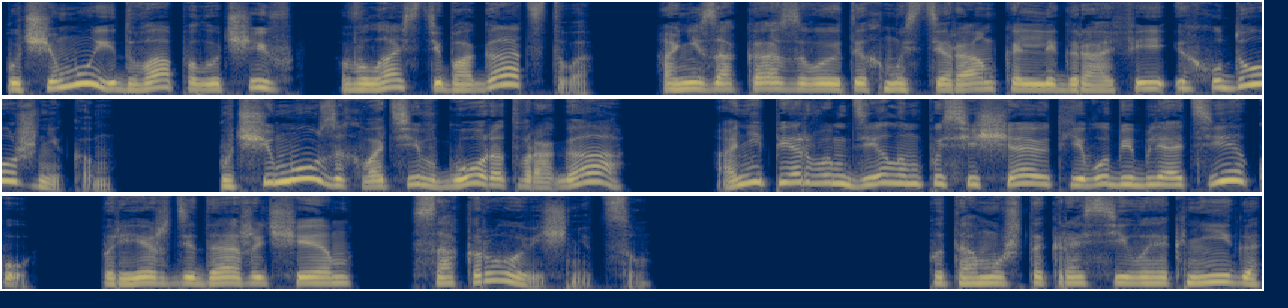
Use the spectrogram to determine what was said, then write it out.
Почему, едва получив власть и богатство, они заказывают их мастерам каллиграфии и художникам? Почему, захватив город врага, они первым делом посещают его библиотеку, прежде даже чем сокровищницу? Потому что красивая книга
